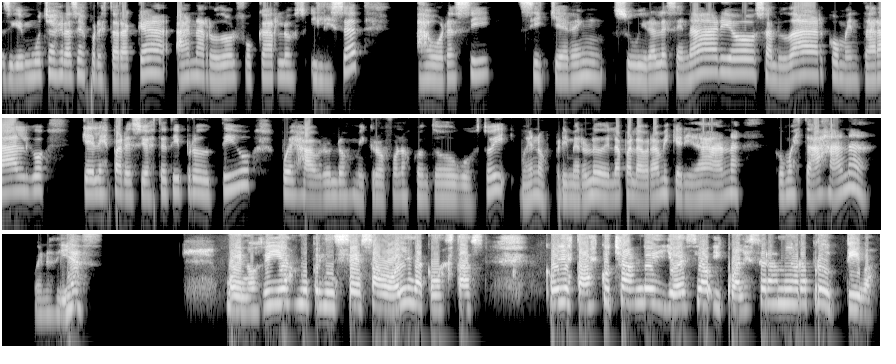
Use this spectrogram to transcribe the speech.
Así que muchas gracias por estar acá, Ana, Rodolfo, Carlos y Lisette. Ahora sí, si quieren subir al escenario, saludar, comentar algo, qué les pareció este tip productivo, pues abro los micrófonos con todo gusto. Y bueno, primero le doy la palabra a mi querida Ana. ¿Cómo estás, Ana? Buenos días. Buenos días, mi princesa Olga, ¿cómo estás? Oye, estaba escuchando y yo decía, ¿y cuál será mi hora productiva?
